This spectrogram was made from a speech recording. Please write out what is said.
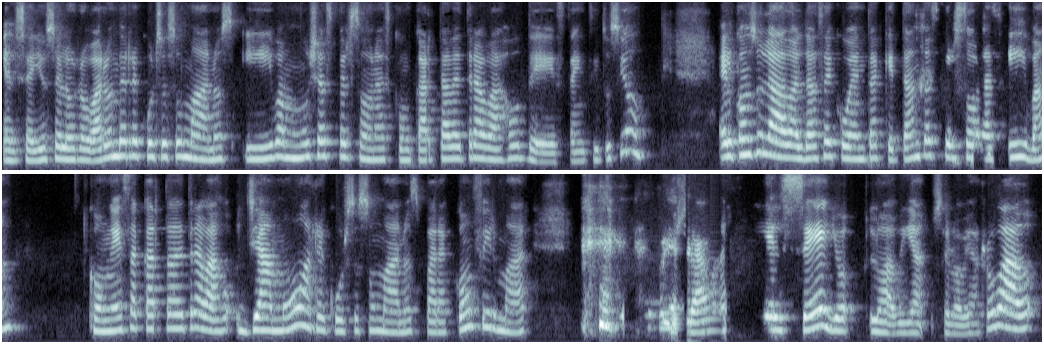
El sello se lo robaron de recursos humanos y iban muchas personas con carta de trabajo de esta institución. El consulado, al darse cuenta que tantas personas iban con esa carta de trabajo, llamó a recursos humanos para confirmar el sello lo había, se lo habían robado.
